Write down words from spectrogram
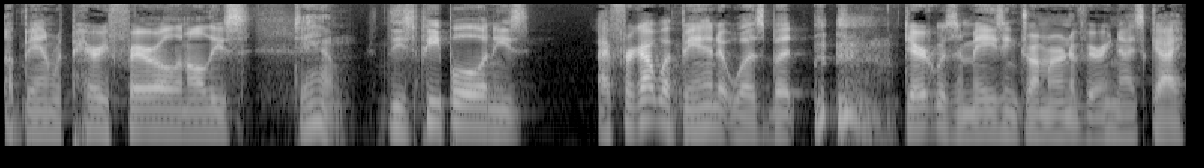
a band with Perry Farrell and all these Damn. These people, and he's I forgot what band it was, but Derek was an amazing drummer and a very nice guy.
